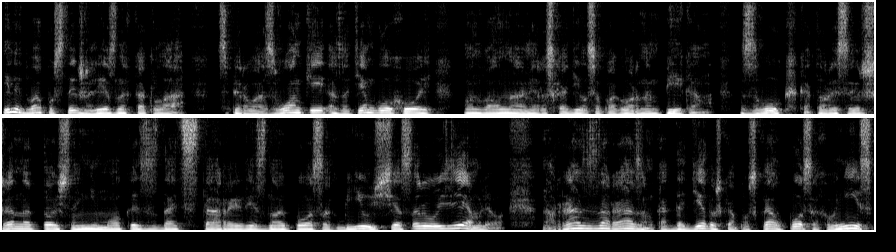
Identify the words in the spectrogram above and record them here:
или два пустых железных котла. Сперва звонкий, а затем глухой. Он волнами расходился по горным пикам. Звук, который совершенно точно не мог издать старый резной посох, бьющий сырую землю. Но раз за разом, когда дедушка опускал посох вниз,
